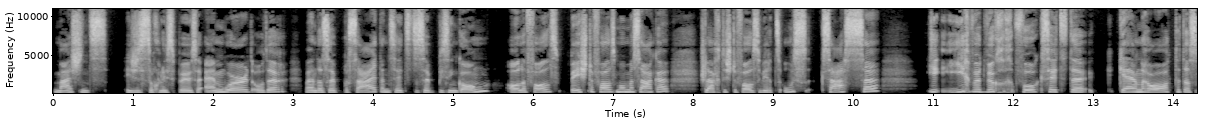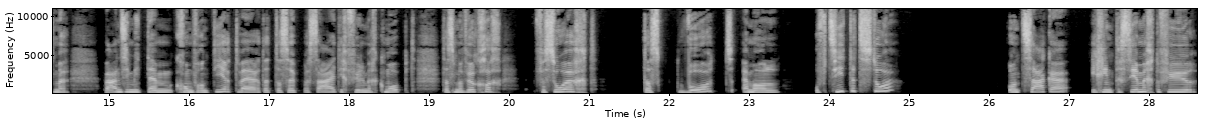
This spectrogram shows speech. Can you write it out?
meistens ist es so ein bisschen das böse M-Word, oder? Wenn das jemand sagt, dann setzt das etwas in Gang. Allenfalls, bestenfalls muss man sagen. Schlechtestenfalls wird es ausgesessen. Ich, ich würde wirklich Vorgesetzten gerne raten, dass man, wenn sie mit dem konfrontiert werden, dass jemand sagt, ich fühle mich gemobbt, dass man wirklich versucht, das Wort einmal auf die Seite zu tun und zu sagen, ich interessiere mich dafür,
